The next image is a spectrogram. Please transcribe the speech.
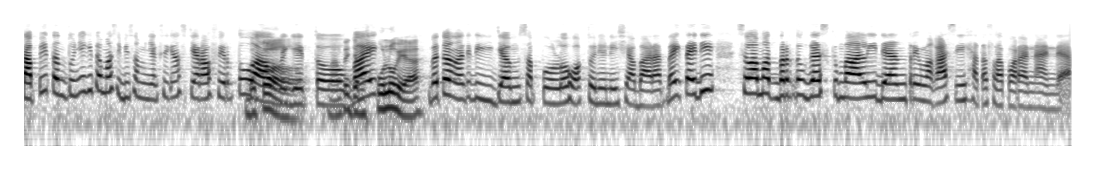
Tapi tentunya kita masih bisa menyaksikan secara virtual betul. begitu. Nanti jam Baik, 10 ya. Betul nanti di jam 10 waktu Indonesia Barat. Baik Teddy, selamat bertugas kembali dan terima kasih atas laporan Anda.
